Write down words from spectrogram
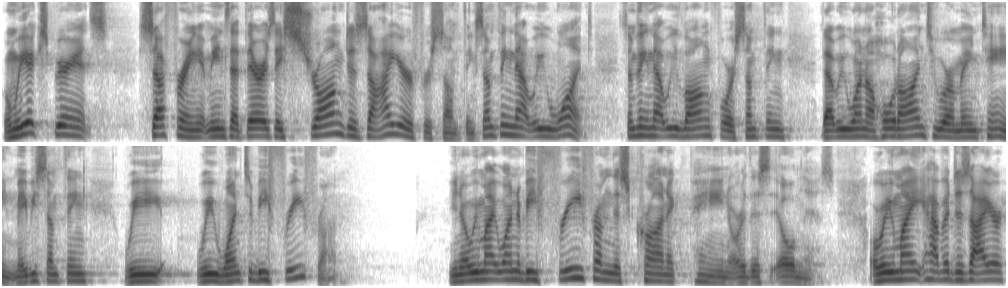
When we experience suffering, it means that there is a strong desire for something, something that we want, something that we long for, something that we want to hold on to or maintain, maybe something we, we want to be free from. You know, we might want to be free from this chronic pain or this illness. Or we might have a desire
